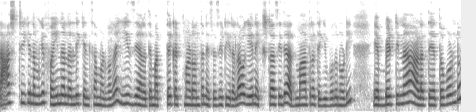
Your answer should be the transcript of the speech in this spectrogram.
ಲಾಸ್ಟಿಗೆ ನಮಗೆ ಫೈನಲಲ್ಲಿ ಕೆಲಸ ಮಾಡುವಾಗ ಈಸಿ ಆಗುತ್ತೆ. ಮತ್ತೆ ಕಟ್ ಮಾಡುವಂಥ ನೆಸೆಸಿಟಿ ಇರಲ್ಲ. ಅವಾಗ ಏನು ಎಕ್ಸ್ಟ್ರಾಸ್ ಇದೆ, ಅದು ಮಾತ್ರ ತೆಗಿಬೋದು. ನೋಡಿ, ಹೆಬ್ಬೆಟ್ಟಿನ ಅಳತೆ ತೊಗೊಂಡು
